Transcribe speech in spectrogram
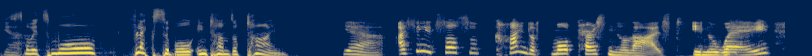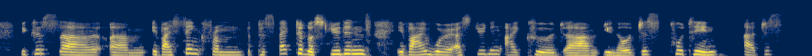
Yeah. So it's more flexible in terms of time. Yeah, I think it's also kind of more personalized in a way because uh, um, if I think from the perspective of students, if I were a student, I could, um, you know, just put in, uh, just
